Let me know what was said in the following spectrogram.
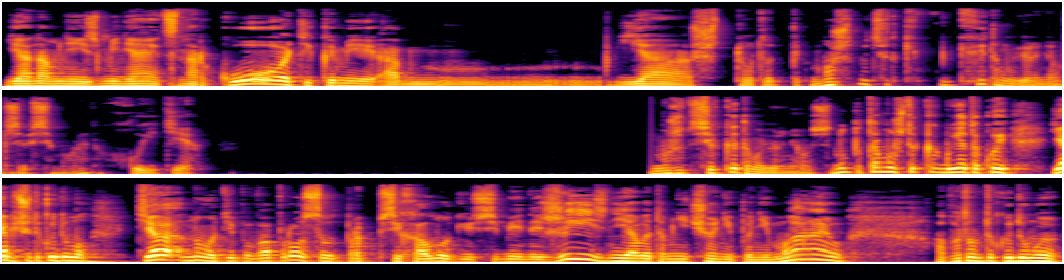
и она мне изменяет с наркотиками, а я что-то... Может быть, все-таки к этому вернемся всему, это хуете. Может, все к этому вернемся? Ну, потому что, как бы я такой, я почему такой думал, тебя, ну, типа, вопросы вот про психологию семейной жизни, я в этом ничего не понимаю. А потом такой думаю,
